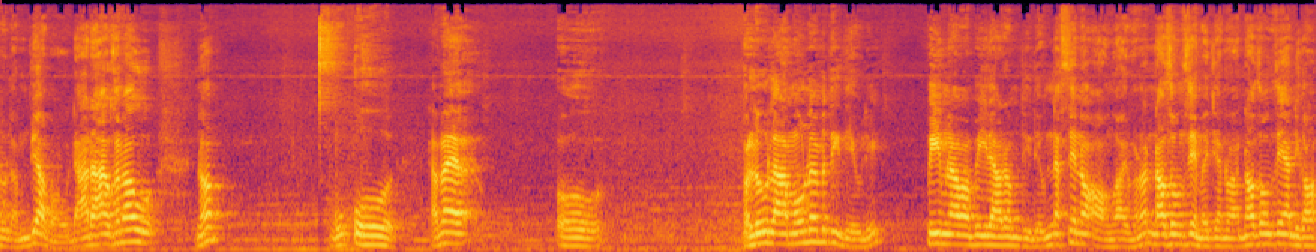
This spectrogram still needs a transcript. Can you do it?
လို့လားမပြပါဘူးဒါဒါခင်ဗျားတို့နော်ဟိုဟိုဒါပေမဲ့ဟိုဘလို့လာမုန်းလည်းမသိသေးဘူးလေပေးမလားမပေးလားတော့မသိသေးဘူးနှစ်ဆင့်တော့အောင်သွားပြီပေါ့နော်နောက်ဆုံးဆင့်ပဲကျွန်တော်ကနောက်ဆုံးဆင့်ကဒီကောင်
